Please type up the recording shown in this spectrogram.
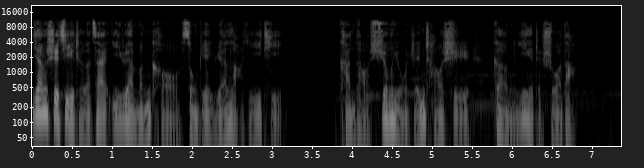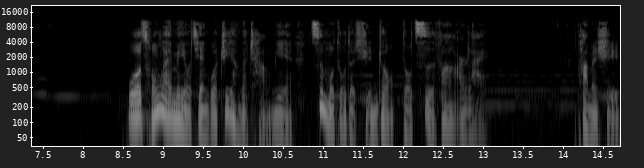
央视记者在医院门口送别元老遗体，看到汹涌人潮时，哽咽着说道：“我从来没有见过这样的场面，这么多的群众都自发而来，他们是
